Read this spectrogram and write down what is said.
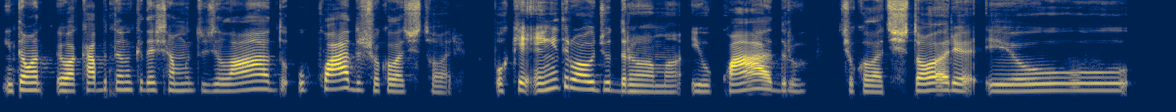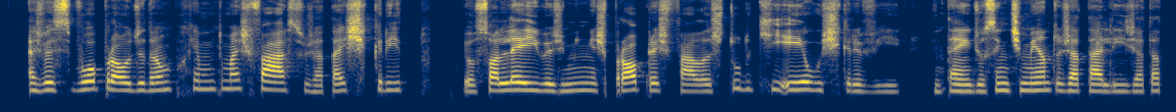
Então eu acabo tendo que deixar muito de lado o quadro Chocolate História. Porque entre o audiodrama e o quadro Chocolate História, eu às vezes vou pro audiodrama porque é muito mais fácil, já tá escrito. Eu só leio as minhas próprias falas, tudo que eu escrevi, entende? O sentimento já tá ali, já tá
